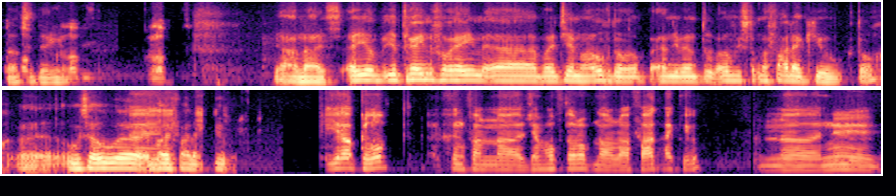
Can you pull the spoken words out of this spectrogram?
dat soort dingen. Klopt. Klopt. Ja, nice. En je, je trainde voorheen bij Jim Hoofddorp en je bent toen overgestapt naar Fight IQ, toch? Hoezo bij Fight IQ? Ja, klopt. Ik ging van eh Jim Hofdorp naar uh, Fight IQ. En, eh, nu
